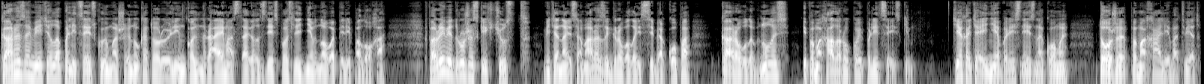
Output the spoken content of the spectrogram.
Кара заметила полицейскую машину, которую Линкольн Райм оставил здесь после дневного переполоха. В порыве дружеских чувств, ведь она и сама разыгрывала из себя копа, Кара улыбнулась и помахала рукой полицейским. Те, хотя и не были с ней знакомы, тоже помахали в ответ.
